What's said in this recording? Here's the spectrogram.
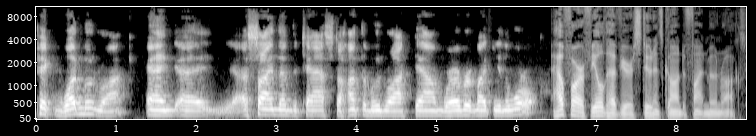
pick one moon rock and uh, assign them the task to hunt the moon rock down wherever it might be in the world. How far afield have your students gone to find moon rocks?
